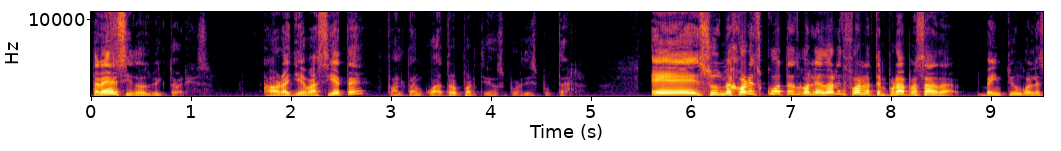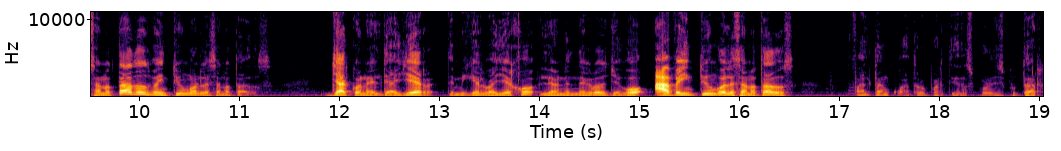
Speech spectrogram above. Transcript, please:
3 y 2 victorias. Ahora lleva 7, faltan 4 partidos por disputar. Eh, sus mejores cuotas goleadores fueron la temporada pasada. 21 goles anotados, 21 goles anotados. Ya con el de ayer de Miguel Vallejo, Leones Negros llegó a 21 goles anotados. Faltan 4 partidos por disputar.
